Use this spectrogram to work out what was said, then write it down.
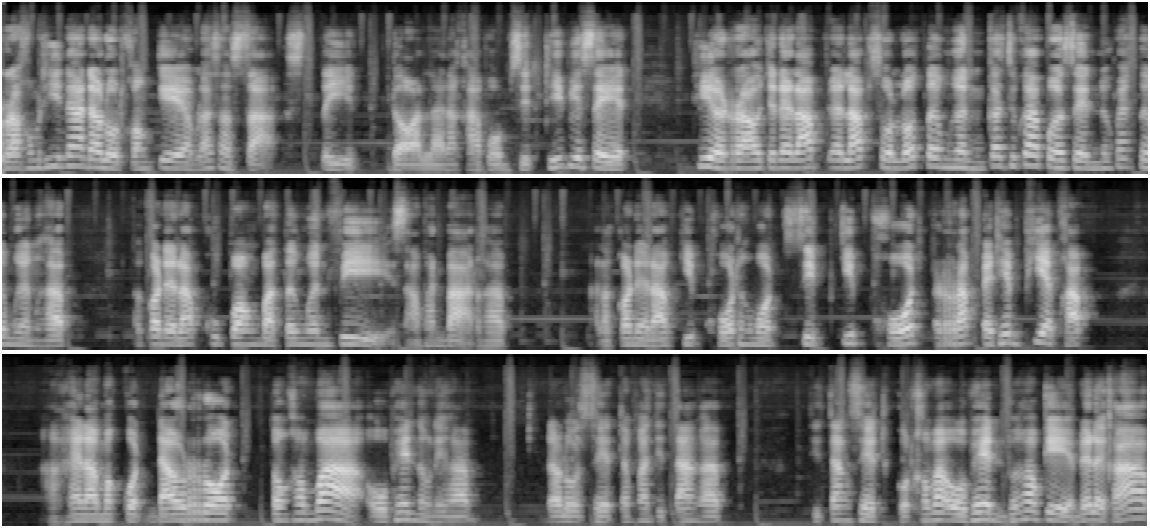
เราเข้ามาที่หน้าดาวน์โหลดของเกมลักษณะสตรีทดอนแล้วนะครับผมสิทธิพิเศษที่เราจะได้รับได้รับส่วนลดเติมเงิน 99%ทุกแพ็คเติมเงินครับ แล้วก็ได้รับคูปองบัตรเติมเงินฟรี 3,000 บาทครับ แล้วก็ได้รับกิฟต์โค้ดทั้งหมด 10 กิฟต์โค้ดรับไอเทมเพียบครับ ให้เรามากดดาวน์โหลดตรงคำว่า Open ตรงนี้ครับ ดาวน์โหลดเสร็จทำการติดตั้งครับ ติดตั้งเสร็จกดคำว่า Open เพื่อเข้าเกมได้เลยครับ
